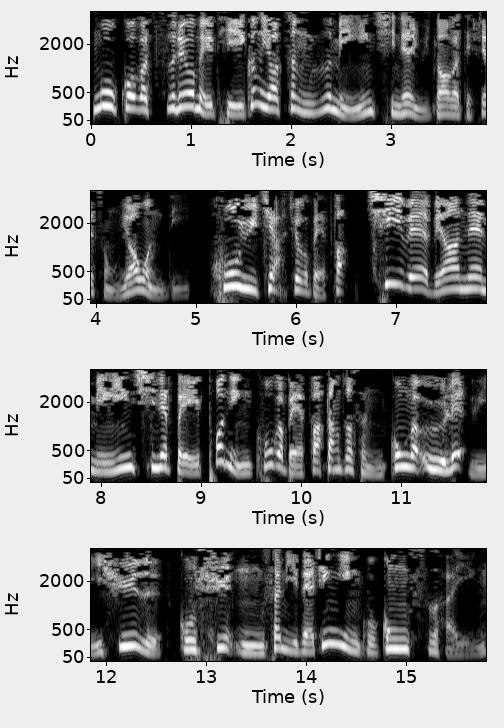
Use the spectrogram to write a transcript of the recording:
我国的主流媒体更要正视民营企业遇到的这些重要问题，呼吁解决的办法。千万不要拿民营企业被迫认可的办法当做成功的案例予以宣传。过去五十年代经营过公私合营，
